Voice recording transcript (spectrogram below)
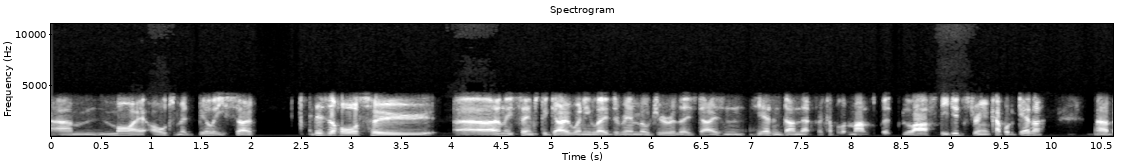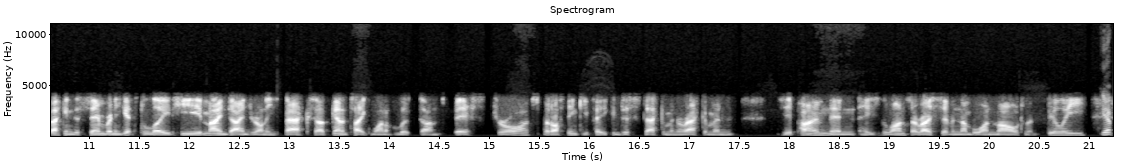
um, my ultimate Billy. So this is a horse who uh, only seems to go when he leads around Mildura these days, and he hasn't done that for a couple of months. But last he did string a couple together uh, back in December, and he gets the lead here. Main danger on his back, so it's going to take one of Luke Dunn's best drives. But I think if he can just stack him and rack him and zip home, then he's the one. So race seven, number one, my ultimate Billy. Yep.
